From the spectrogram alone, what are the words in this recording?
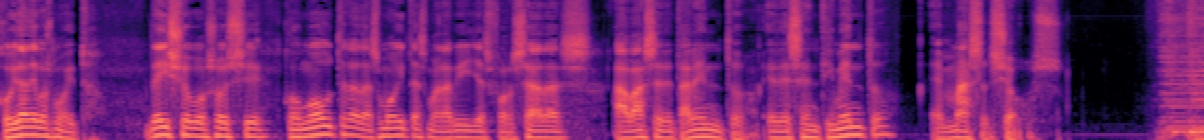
Coidadevos moito. Deixo vos hoxe con outra das moitas maravillas forxadas a base de talento e de sentimento en Muscle Shows. Música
